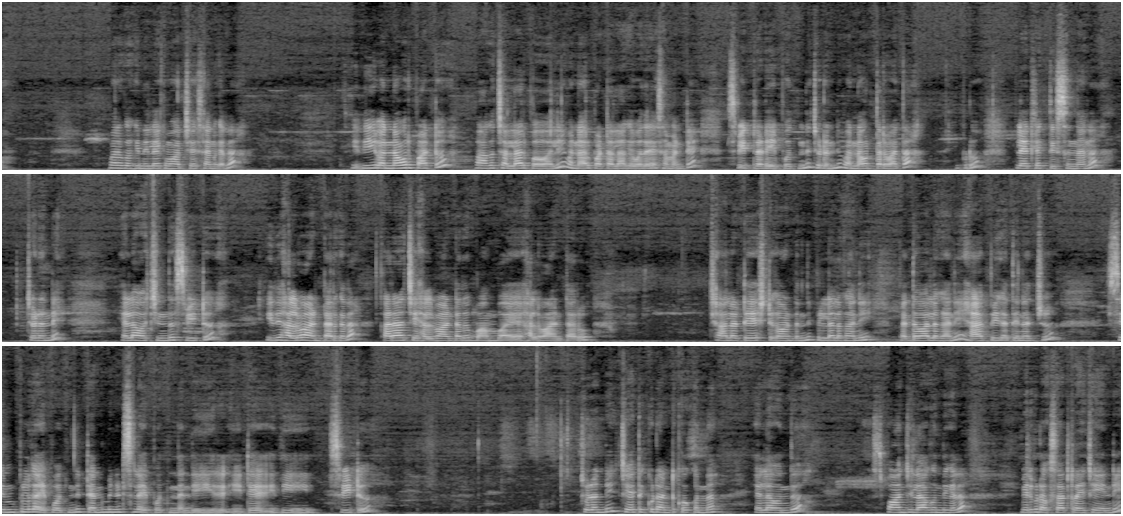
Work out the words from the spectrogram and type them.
మనకు గిన్నెలోకి మార్చేసాను కదా. ఇది వన్ అవర్ పాటు బాగా చల్లారిపోవాలి. వన్ అవర్ పాటు అలాగే వదిలేసామంటే స్వీట్ రెడీ అయిపోతుంది. చూడండి వన్ అవర్ తర్వాత ఇప్పుడు ప్లేట్లోకి తీస్తున్నాను. చూడండి ఎలా వచ్చిందో స్వీటు. ఇది హల్వా అంటారు కదా కరాచీ హల్వా అంటారు బాంబాయి హల్వా అంటారు. చాలా టేస్ట్గా ఉంటుంది. పిల్లలు కానీ పెద్దవాళ్ళు కానీ హ్యాపీగా తినచ్చు. సింపుల్గా అయిపోతుంది. టెన్ మినిట్స్లో అయిపోతుందండి ఇది స్వీటు. చూడండి చేతికి కూడా అంటుకోకుండా ఎలా ఉందో. స్పాంజ్ లాగా ఉంది కదా మీరు కూడా ఒకసారి ట్రై చేయండి.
